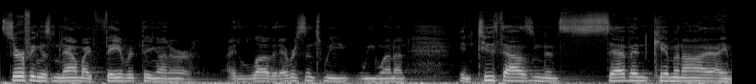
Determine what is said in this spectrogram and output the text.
surfing is now my favorite thing on earth. I love it. Ever since we, we went on, in 2007, Kim and I,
